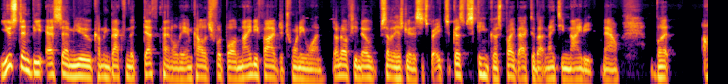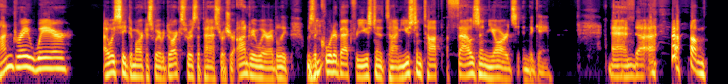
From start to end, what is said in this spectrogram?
Houston beat SMU coming back from the death penalty in college football, 95 to 21. Don't know if you know some of the history of this. It's, it goes, this game goes probably back to about 1990 now. But Andre Ware, I always say Demarcus Ware, but Demarcus Ware is the pass rusher. Andre Ware, I believe, was mm-hmm. the quarterback for Houston at the time. Houston topped a thousand yards in the game. And uh, um,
